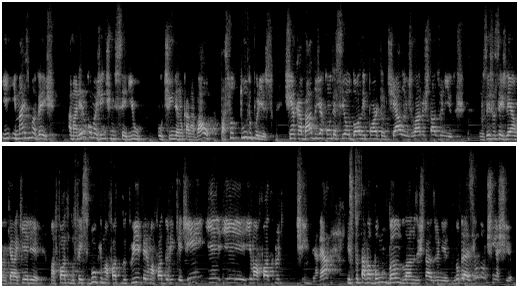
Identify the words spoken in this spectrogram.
E, e, mais uma vez, a maneira como a gente inseriu o Tinder no carnaval passou tudo por isso. Tinha acabado de acontecer o Dolly Parton Challenge lá nos Estados Unidos. Não sei se vocês lembram, que era aquele, uma foto do Facebook, uma foto do Twitter, uma foto do LinkedIn e, e, e uma foto no Tinder, né? Isso estava bombando lá nos Estados Unidos. No Brasil não tinha chip.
